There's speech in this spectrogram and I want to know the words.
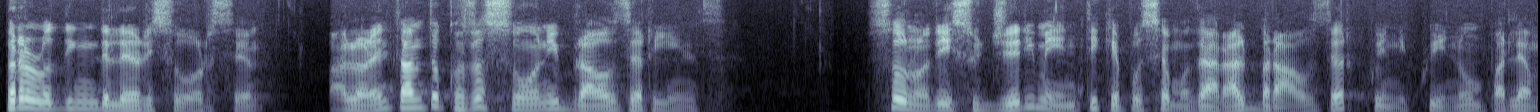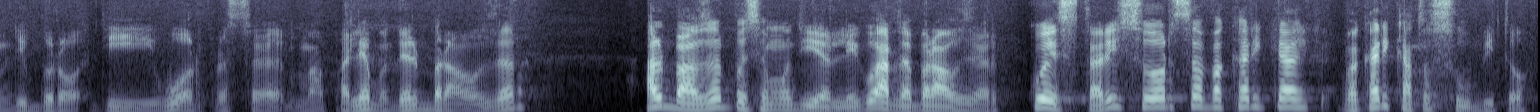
Preloading delle risorse. Allora, intanto cosa sono i browser hints? Sono dei suggerimenti che possiamo dare al browser, quindi qui non parliamo di, di WordPress, ma parliamo del browser. Al browser possiamo dirgli, guarda browser, questa risorsa va, carica va caricata subito,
